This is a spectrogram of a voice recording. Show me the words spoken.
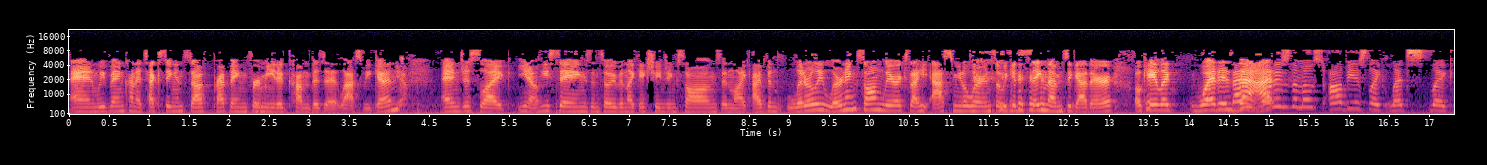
and we've been kind of texting and stuff, prepping for me to come visit last weekend. Yeah. And just like, you know, he sings, and so we've been like exchanging songs, and like I've been literally learning song lyrics that he asked me to learn so we could sing them together. Okay, like, what is that? That is, that is the most obvious. Like, let's like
